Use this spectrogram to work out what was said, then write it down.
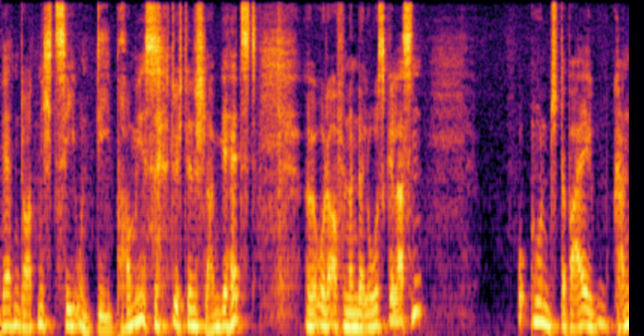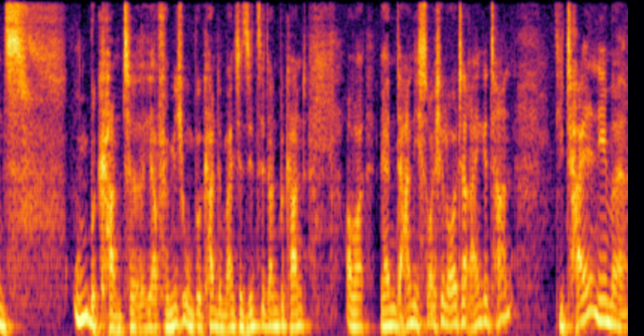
werden dort nicht C- und D-Promis durch den Schlamm gehetzt, oder aufeinander losgelassen. Und dabei ganz Unbekannte, ja für mich Unbekannte, manche sind sie dann bekannt, aber werden da nicht solche Leute reingetan? Die Teilnehmer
